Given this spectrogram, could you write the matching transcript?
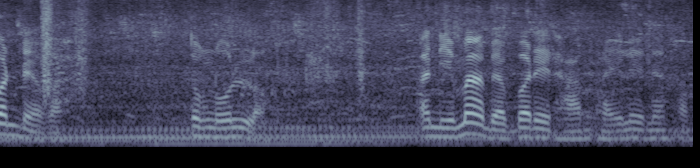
วันเดียววะตรงนู้นเหรอ อันนี้มาแบบบ่ได้ถามไผเลยนะครับ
